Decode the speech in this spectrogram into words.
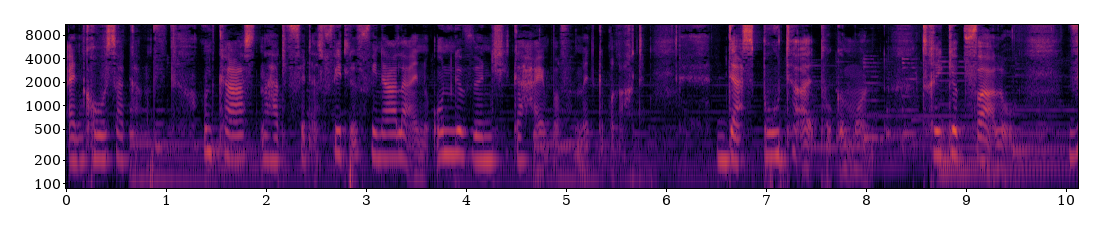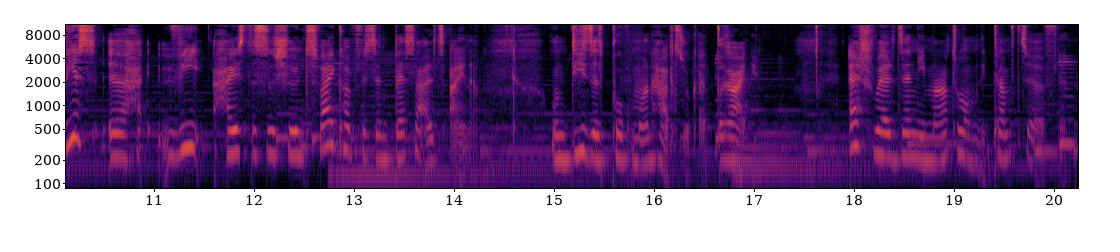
ein großer Kampf und Carsten hat für das Viertelfinale eine ungewöhnliche Geheimwaffe mitgebracht. Das Brutal-Pokémon Trigepfalo. Wie, es, äh, wie heißt es so schön, zwei Köpfe sind besser als einer. Und dieses Pokémon hat sogar drei. Ash wählt Sendimator, um den Kampf zu eröffnen.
